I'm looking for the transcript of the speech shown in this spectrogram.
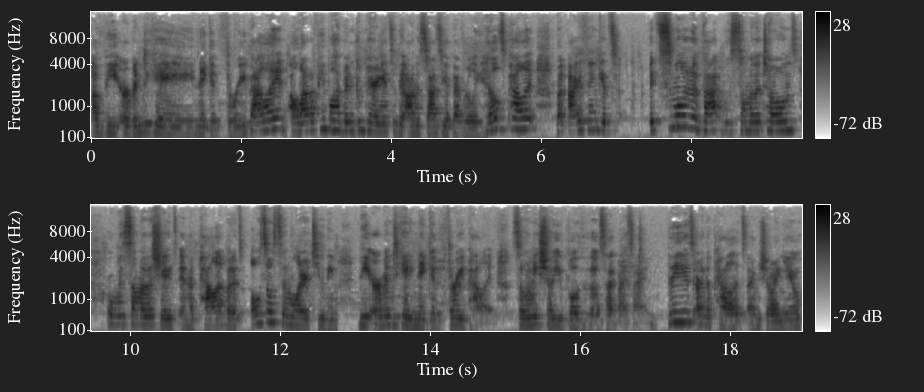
of the Urban Decay Naked 3 palette. A lot of people have been comparing it to the Anastasia Beverly Hills palette, but I think it's it's similar to that with some of the tones or with some of the shades in the palette, but it's also similar to the, the Urban Decay Naked 3 palette. So let me show you both of those side by side. These are the palettes I'm showing you.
